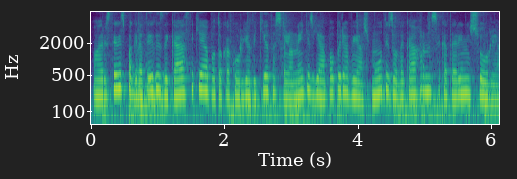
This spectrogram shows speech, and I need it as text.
Ο Αριστίδης Παγκρατίδης δικάστηκε από το Κακουριοδικείο Θεσσαλονίκης για απόπειρα βιασμού της 12χρονη Εκατερίνης Σούρλα.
